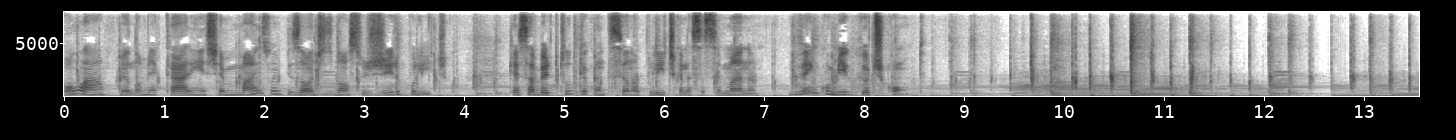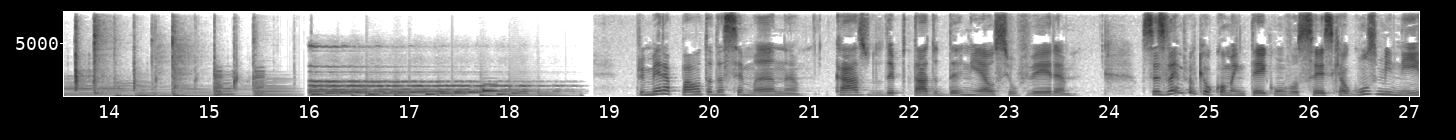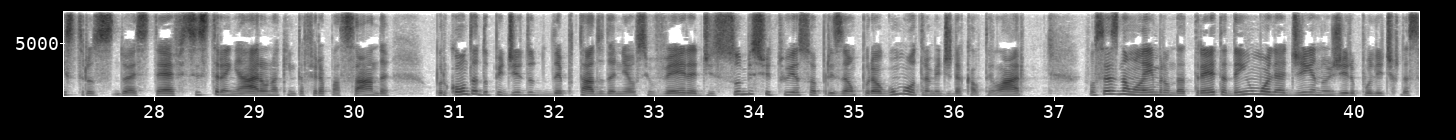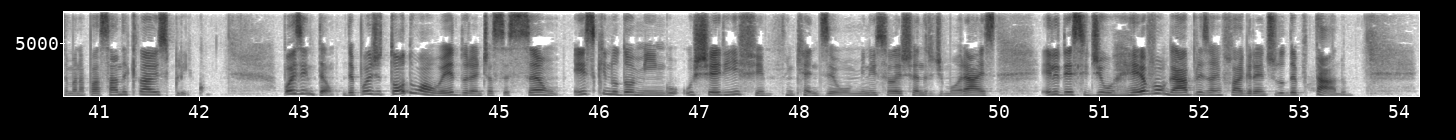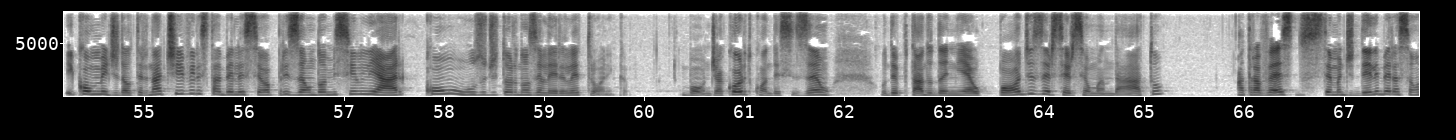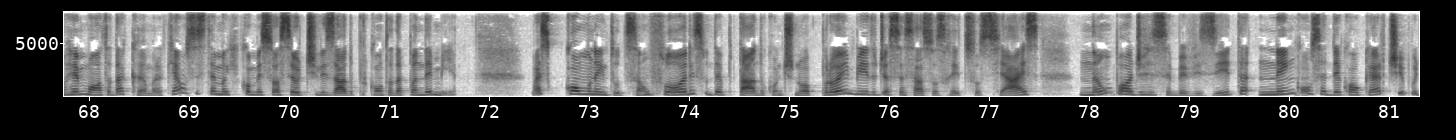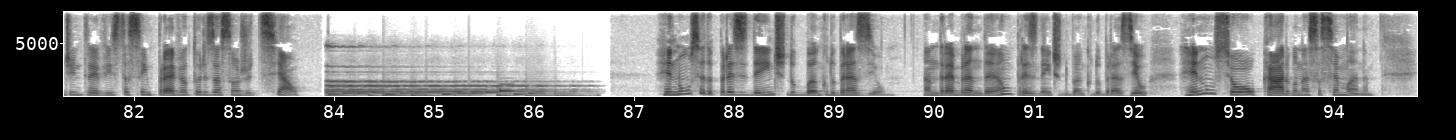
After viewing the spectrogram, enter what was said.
Olá, meu nome é Karen e este é mais um episódio do nosso Giro Político. Quer saber tudo o que aconteceu na política nessa semana? Vem comigo que eu te conto. Primeira pauta da semana: caso do deputado Daniel Silveira, vocês lembram que eu comentei com vocês que alguns ministros do STF se estranharam na quinta-feira passada por conta do pedido do deputado Daniel Silveira de substituir a sua prisão por alguma outra medida cautelar? Vocês não lembram da treta? Deem uma olhadinha no giro político da semana passada que lá eu explico. Pois então, depois de todo o auê durante a sessão, eis que no domingo o xerife, quer dizer, o ministro Alexandre de Moraes, ele decidiu revogar a prisão em flagrante do deputado. E como medida alternativa, ele estabeleceu a prisão domiciliar com o uso de tornozeleira eletrônica. Bom, de acordo com a decisão, o deputado Daniel pode exercer seu mandato através do sistema de deliberação remota da Câmara, que é um sistema que começou a ser utilizado por conta da pandemia. Mas, como nem tudo são flores, o deputado continua proibido de acessar suas redes sociais, não pode receber visita, nem conceder qualquer tipo de entrevista sem prévia autorização judicial. Renúncia do presidente do Banco do Brasil. André Brandão, presidente do Banco do Brasil, renunciou ao cargo nessa semana.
